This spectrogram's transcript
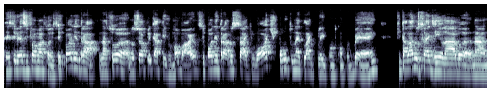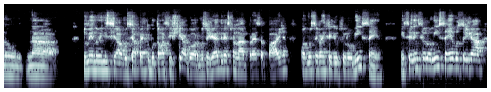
receber as informações, você pode entrar na sua, no seu aplicativo mobile, você pode entrar no site watch.netlineplay.com.br, que está lá no sitezinho, na aba, na, no, na, no menu inicial, você aperta o botão assistir agora, você já é direcionado para essa página, onde você vai inserir o seu login e senha. Inserindo seu login e senha, você já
